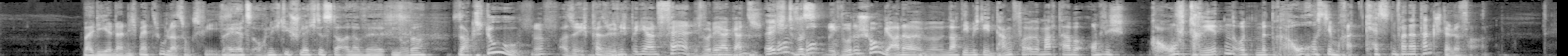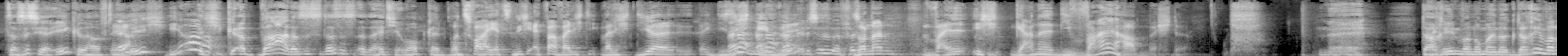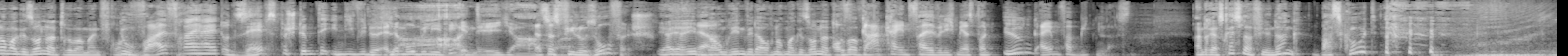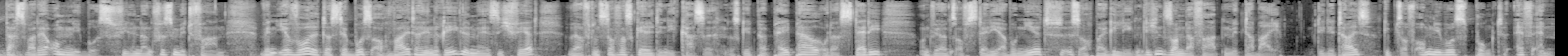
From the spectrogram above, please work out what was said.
Weil die ja dann nicht mehr zulassungsfähig sind. Wäre jetzt auch nicht die schlechteste aller Welten, oder? Sagst du? Ne? Also ich persönlich bin ja ein Fan. Ich würde ja ganz, Echt? Schon, Was- ich würde schon gerne, nachdem ich den Tank voll gemacht habe, ordentlich rauftreten und mit Rauch aus dem Radkästen von der Tankstelle fahren. Das ist ja ekelhaft, Ja. ehrlich? Ja. Ich, äh, war, das ist, das ist, da hätte ich überhaupt keinen Bock. Und zwar drauf. jetzt nicht etwa, weil ich die, weil ich dir äh, die Sicht nein, nehmen nein, will, nein, das völlig- sondern weil ich gerne die Wahl haben möchte. Da reden wir noch mal, in der- da reden wir noch mal gesondert drüber, mein Freund. Du, Wahlfreiheit und selbstbestimmte individuelle Ja, Mobilität. nee, ja, Das ist philosophisch. ja, ja, eben. Ja. Darum reden wir da auch noch mal gesondert Auf drüber. gar keinen Fall will ich mir es von irgendeinem verbieten lassen. Andreas Kessler, vielen Dank. Mach's gut. Das war der Omnibus. Vielen Dank fürs Mitfahren. Wenn ihr wollt, dass der Bus auch weiterhin regelmäßig fährt, werft uns doch was Geld in die Kasse. Das geht per PayPal oder Steady und wer uns auf Steady abonniert, ist auch bei gelegentlichen Sonderfahrten mit dabei. Die Details gibt's auf omnibus.fm.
